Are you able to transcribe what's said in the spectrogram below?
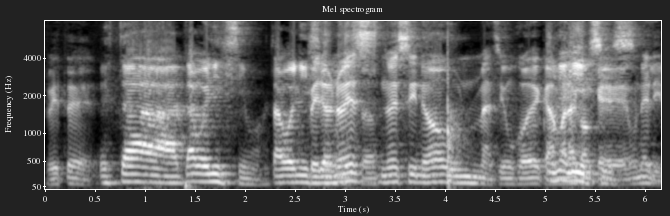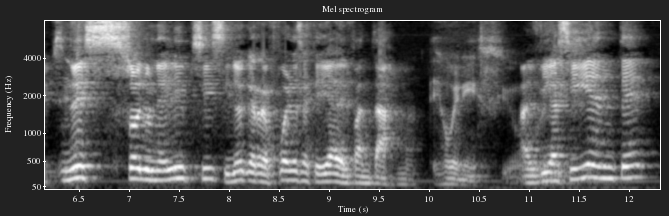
¿Viste? Está, está buenísimo, está buenísimo. Pero no eso. es, no es sino un, así, un juego de Un cámara con que. Un elipsis. No es solo un elipsis, sino que refuerza esta idea del fantasma. Es buenísimo. Al día siguiente,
